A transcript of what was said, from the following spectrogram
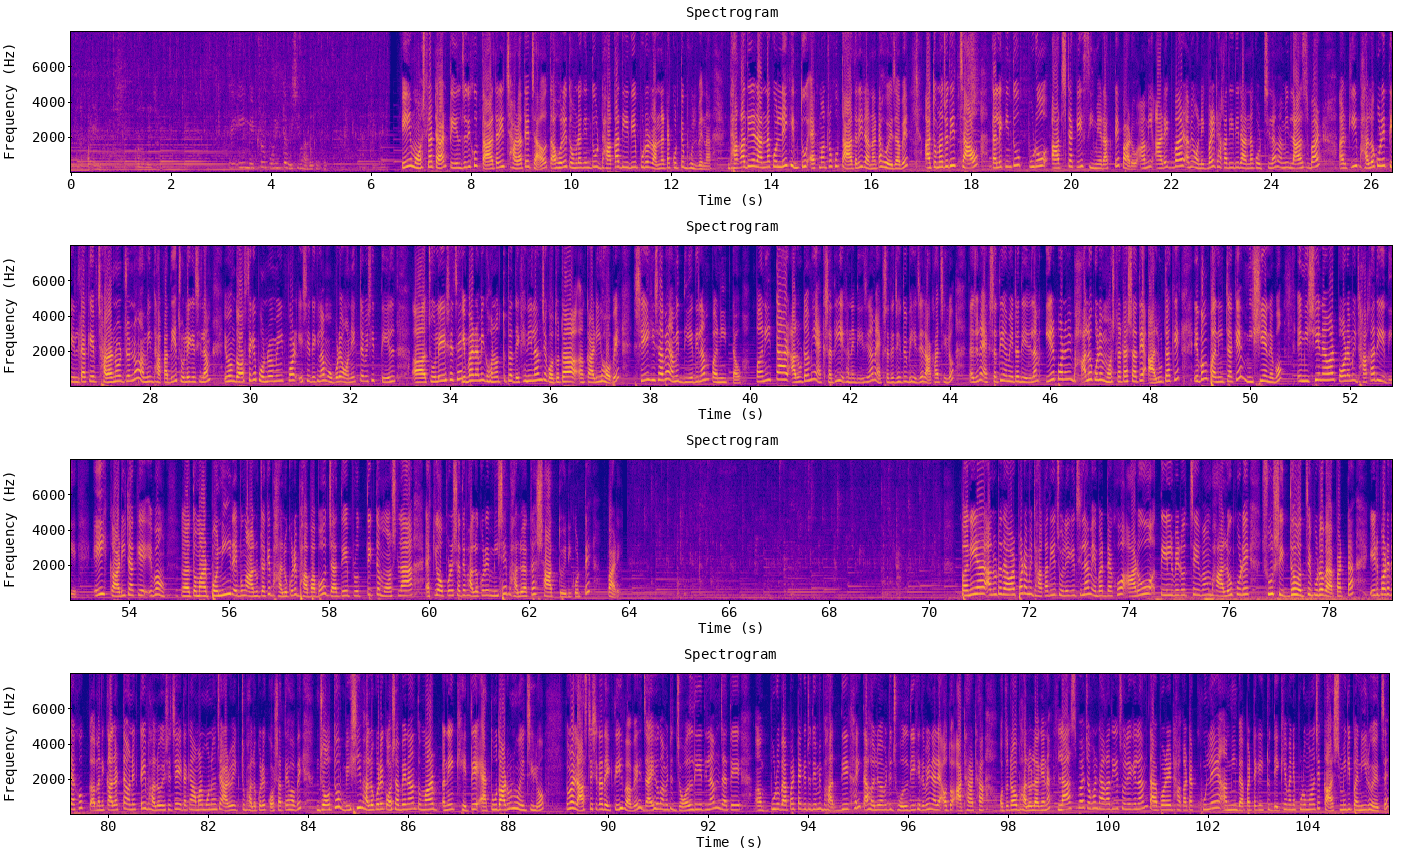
এই মেট্রোর পনিরটা বেশি ভালো খেতে। এই মশলাটার তেল যদি খুব তাড়াতাড়ি ছাড়াতে চাও, তাহলে তোমরা কিন্তু ঢাকা দিয়ে দিয়ে পুরো রান্নাটা করতে ভুলবে না। ঢাকা দিয়ে রান্না করলেই কিন্তু একমাত্র খুব তাড়াতাড়ি রান্নাটা হয়ে যাবে। আর তোমরা যদি চাও, তাহলে কিন্তু পুরো আঁচটাকে সিমে রাখতে পারো। আমি আরেকবার, আমি অনেকবারই ঢাকা দিয়ে দিয়ে রান্না করছিলাম। আমি লাস্টবার আর কি ভালো করে তেলটাকে ছাড়ানোর জন্য আমি ঢাকা দিয়ে চলে গেছিলাম। এবং দশ থেকে পনেরো মিনিট পর এসে দেখলাম ওপরে অনেকটা বেশি তেল চলে এসেছে। এবার আমি ঘনত্বটা দেখে নিলাম যে কতটা কারি হবে, সেই হিসাবে আমি দিয়ে দিলাম পনিরটাও। পনিরটা আর আলুটা আমি একসাথেই এখানে দিয়েছিলাম, একসাথে যেহেতু ভেজে রাখা ছিল, তাই জন্য একসাথেই আমি এটা দিয়ে দিলাম। এরপর আমি ভালো করে মশলাটার সাথে আলুটাকে এবং পনিরটাকে মিশিয়ে নেব। এই মিশিয়ে নেওয়ার পর আমি ঢাকা দিয়ে দিয়ে এই কারিটাকে এবং তোমার পনির এবং আলুটাকে ভালো করে ভাবাবো, যাতে প্রত্যেকটা মশলা একে অপরের সাথে ভালো করে মিশে ভালো একটা স্বাদ তৈরি করতে পারে। পনির আর আলুটা দেওয়ার পর আমি ঢাকা দিয়ে চলে গেছিলাম। এবার দেখো আরও তেল বেরোচ্ছে এবং ভালো করে সুসিদ্ধ হচ্ছে পুরো ব্যাপারটা। এরপরে দেখো মানে কালারটা অনেকটাই ভালো এসেছে। এটাকে আমার মনে হচ্ছে আরও একটু ভালো করে কষাতে হবে। যত বেশি ভালো করে কষাবে না, তোমার মানে খেতে এত দারুণ হয়েছিল। তোমরা লাস্টে সেটা দেখতেই পাবে। যাই হোক, আমি একটু জল দিয়ে দিলাম যাতে পুরো ব্যাপারটাকে যদি আমি ভাত দিয়ে খাই, তাহলেও আমি একটু ঝোল দিয়ে খেতে পারি, নাহলে অত আঠা আঠা অতটাও ভালো লাগে না। লাস্টবার যখন ঢাকা দিয়ে চলে গেলাম, তারপরে ঢাকাটা খুলে আমি ব্যাপারটাকে একটু দেখে মানে পুরো মনে হচ্ছে কাশ্মীরি পনির হয়েছে।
